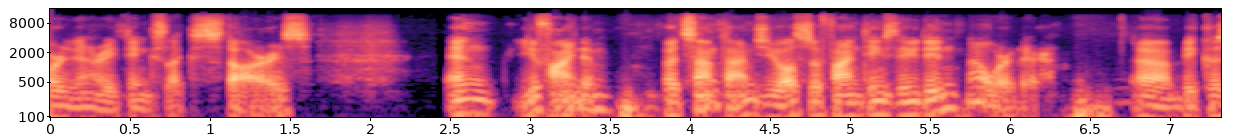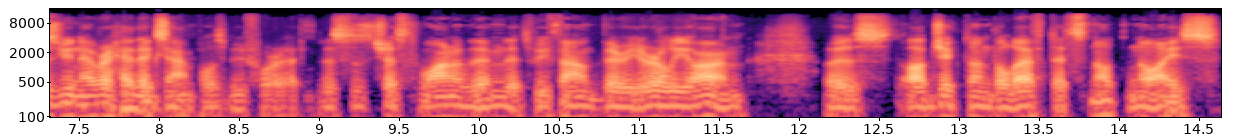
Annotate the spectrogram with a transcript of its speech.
ordinary things like stars, and you find them. But sometimes you also find things that you didn't know were there uh, because you never had examples before. This is just one of them that we found very early on was object on the left that's not noise,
